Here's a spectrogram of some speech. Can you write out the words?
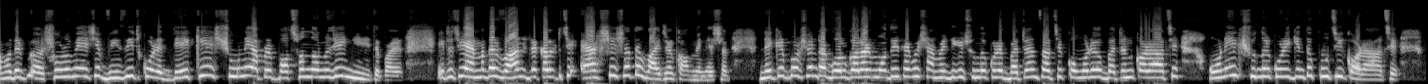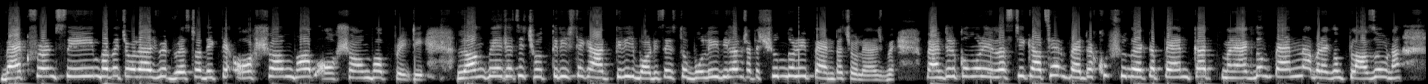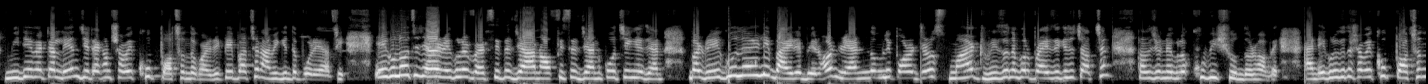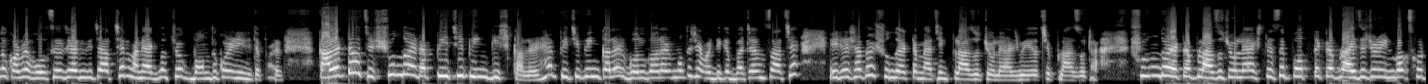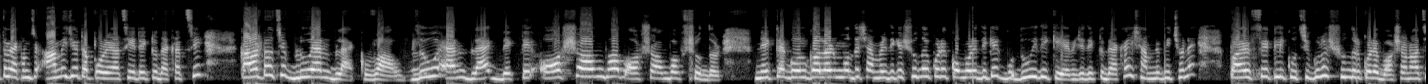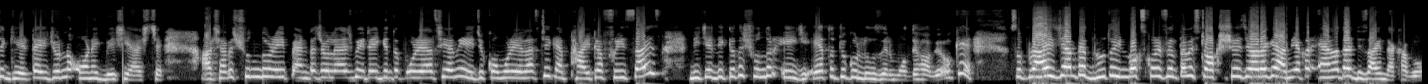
আমাদের শোরুমে এসে ভিজিট করে দেখে, শুনে আপনার পছন্দ অনুযায়ী নিয়ে নিতে পারেন। এটা হচ্ছে অ্যানাদার ওয়ান এটা কালার হচ্ছে অ্যাশের সাথে হোয়াইটের কম্বিনেশন নেকের পোর্শনটা গোল গলার মধ্যেই থাকবে, সামনের দিকে সুন্দর করে বাটনস আছে, কোমরেও বাটন করা আছে, অনেক সুন্দর করে কিন্তু কুচি করা আছে। ব্যাক ফ্রন্ট সেম ভাবে চলে আসবে ড্রেসটা দেখতে অসম্ভব অসম্ভব প্রেটি লং পেয়ে যাচ্ছে ছত্রিশ থেকে আটত্রিশ বডি সাইজ তো বলেই দিলাম, সাথে সুন্দর এই প্যান্টটা চলে আসবে। প্যান্টের কোমরে এলাস্টিক আছে আর প্যান্টটা খুব সুন্দর একটা প্যান্ট কাট মানে একদম প্যান্ট না, আবার একদম প্লাজো না মিডিয়াম একটা লেন্থ যেটা এখন সবাই খুব পছন্দ করে। দেখতেই পাচ্ছেন, আমি কিন্তু পরে আছি। এগুলো হচ্ছে যারা রেগুলার ভার্সিতে যান অফিসে যান কোচিং এ যান, বা রেগুলারলি বাইরে বের হন র্যান্ডমলি পড়ার জন্য স্মার্ট রিজনেবল প্রাইসে কিছু চাচ্ছেন, তাদের জন্য এগুলো খুবই সুন্দর হবে। এন্ড এগুলো কিন্তু সবাই খুব পছন্দ করবে হোলসেল যারা নিতে চাচ্ছেন মানে একদম চোখ বন্ধ করে নিয়ে নিতে পারেন। কালারটা হচ্ছে সুন্দর একটা পিচি পিঙ্কিশ কালার হ্যাঁ? পিচি পিঙ্ক কালার গোল গলার মধ্যে সবার দিকে বাটনস আছে। এটার সাথে সুন্দর একটা ম্যাচিং প্লাজো চলে আসবে, এই হচ্ছে প্লাজোটা সুন্দর একটা প্লাজো চলে আসতেছে, প্রত্যেকটা প্রাইজের জন্য ইনবক্স করতে হবে। এখন আমি যেটা পরে আছি, এটা একটু দেখাচ্ছি। কালারটা হচ্ছে blue and black wow blue and black দেখতে অসম্ভব অসম্ভব সুন্দর। নেকটা গোল গলার মধ্যে সামনের দিকে সুন্দর করে কোমরের দিকে দুই দিকে আমি যদি একটু দেখাই, সামনে পিছনে পারফেক্টলি কুচিগুলো সুন্দর করে বসানো আছে। ঘেরটা এই জন্য অনেক বেশি আসছে। আর সাথে সুন্দর এই প্যান্টটা চলে আসবে, এটাই কিন্তু পরে আছি আমি। এই যে কোমরে এলাস্টিক আর থাইটা ফ্রি সাইজ নিচের দিকটাতে সুন্দর। এই যে এতটুকু লুজের মধ্যে হবে ওকে সো প্রাইস জানতে দ্রুত ইনবক্স করে ফেলতে হবে। স্টক শেষ হয়ে যাওয়ার আগে আমি এখন অ্যানাদার ডিজাইন দেখাবো।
